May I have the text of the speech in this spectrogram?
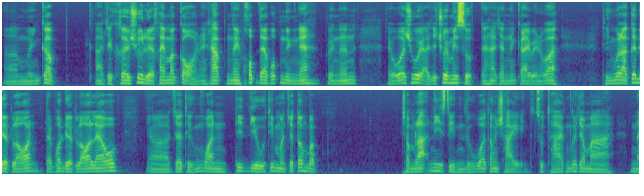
เอ่อเหมือนกับ อาจจะเคยช่วยเหลือใครมาก่อนนะครับ ในภพใดภพหนึ่งนะเพราะนั้นแต่ว่าช่วยอาจจะช่วยไม่สุดนะฮะฉะนั้นกลายเป็นว่า ถึงเวลาก็เดือดร้อน แต่พอเดือดร้อนแล้วจะถึงวันที่ดิวที่มันจะต้องแบบชำระหนี้สินหรือว่าต้องใช้สุดท้ายมันก็จะมาใน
